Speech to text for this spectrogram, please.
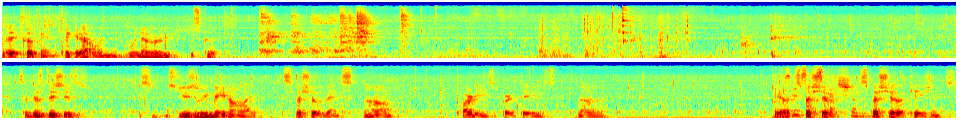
let it cook and take it out when whenever it's cooked. So this dish is it's usually made on like special events, um, parties, birthdays, uh, yeah, This is a special, special- special occasions.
